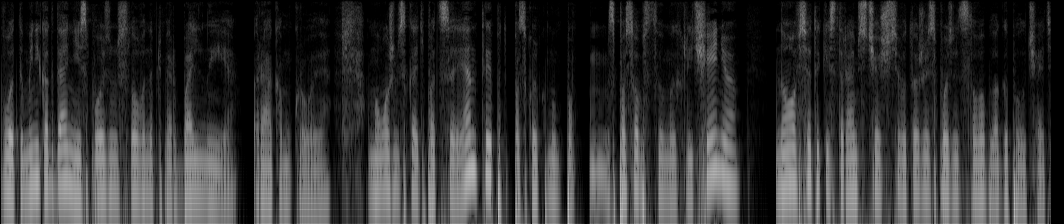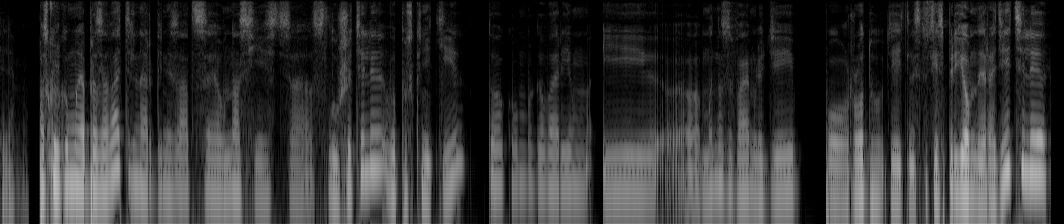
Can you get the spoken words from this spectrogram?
Вот, и мы никогда не используем слово, например, больные раком крови. Мы можем сказать пациенты, поскольку мы способствуем их лечению, но все-таки стараемся чаще всего тоже использовать слово благополучатели. Поскольку мы образовательная организация, у нас есть а, слушатели, выпускники, то, о ком мы говорим, и мы называем людей по роду деятельности. То есть есть приемные родители,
